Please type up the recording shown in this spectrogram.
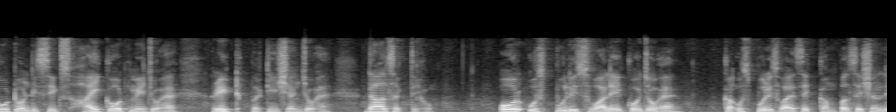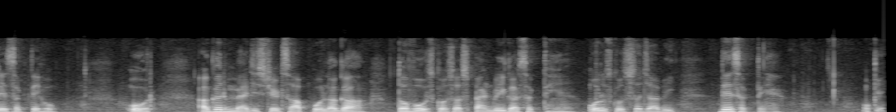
226 हाई कोर्ट में जो है रिट पटिशन जो है डाल सकते हो। और उस पुलिस वाले को जो है उस पुलिस वाले से कंपलसेशन ले सकते हो। और अगर मैजिस्ट्रेट्स आपको लगा तो वो उसको सस्पेंड भी कर सकते हैं और उसको सज़ा भी दे सकते हैं। ओके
